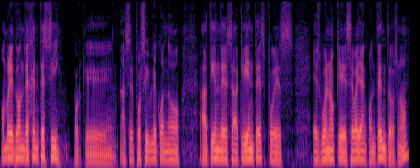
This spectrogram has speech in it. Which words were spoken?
Hombre, donde gente sí, porque a ser posible cuando atiendes a clientes, pues es bueno que se vayan contentos, ¿no?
